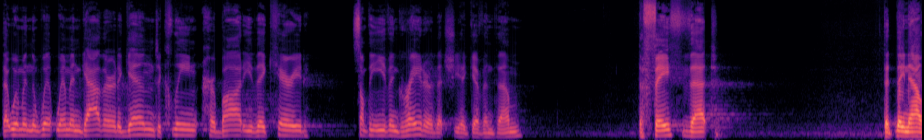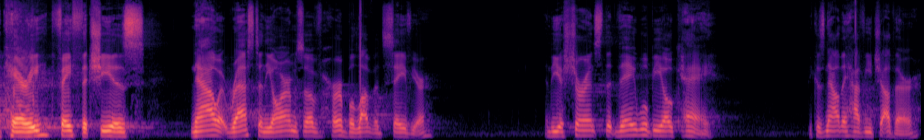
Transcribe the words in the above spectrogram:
that when the women gathered again to clean her body, they carried something even greater that she had given them the faith that, that they now carry, faith that she is now at rest in the arms of her beloved Savior, and the assurance that they will be okay because now they have each other,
